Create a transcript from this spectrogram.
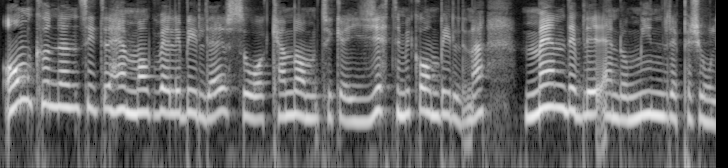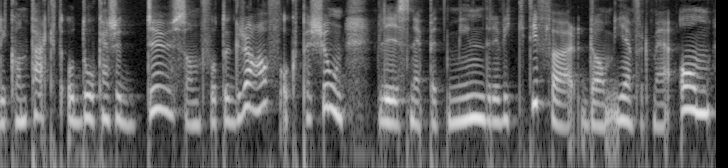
Om kunden sitter hemma och väljer bilder så kan de tycka jättemycket om bilderna men det blir ändå mindre personlig kontakt och då kanske du som fotograf och person blir snäppet mindre viktig för dem jämfört med om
